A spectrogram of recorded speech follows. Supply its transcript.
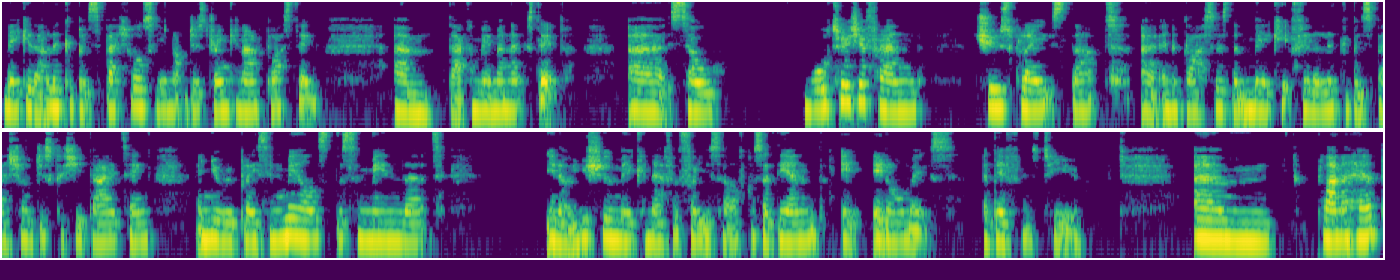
make it that little bit special so you're not just drinking out of plastic. Um, that can be my next tip. Uh, so, water is your friend choose plates that uh, and glasses that make it feel a little bit special just because you're dieting and you're replacing meals doesn't mean that you know you should make an effort for yourself because at the end it, it all makes a difference to you. Um, plan ahead.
